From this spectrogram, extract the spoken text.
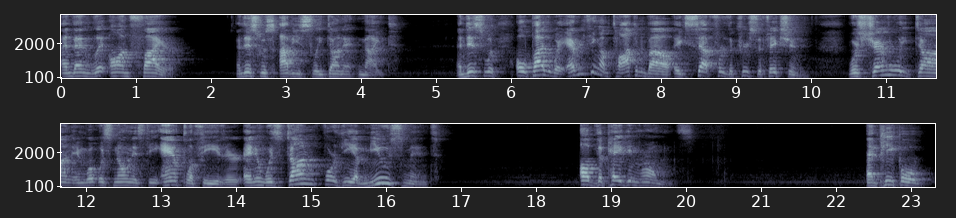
and then lit on fire. And this was obviously done at night. And this was, oh, by the way, everything I'm talking about, except for the crucifixion, was generally done in what was known as the amphitheater, and it was done for the amusement of the pagan Romans. And people,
